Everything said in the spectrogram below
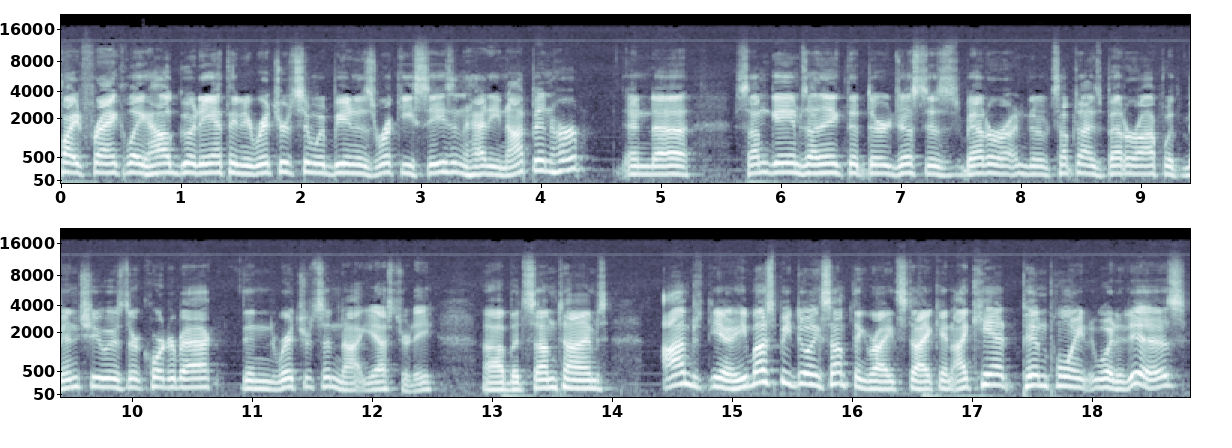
quite frankly, how good Anthony Richardson would be in his rookie season had he not been hurt. And uh, some games, I think that they're just as better, sometimes better off with Minshew as their quarterback than Richardson. Not yesterday, uh, but sometimes I'm, you know, he must be doing something right, Steichen. I can't pinpoint what it is,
